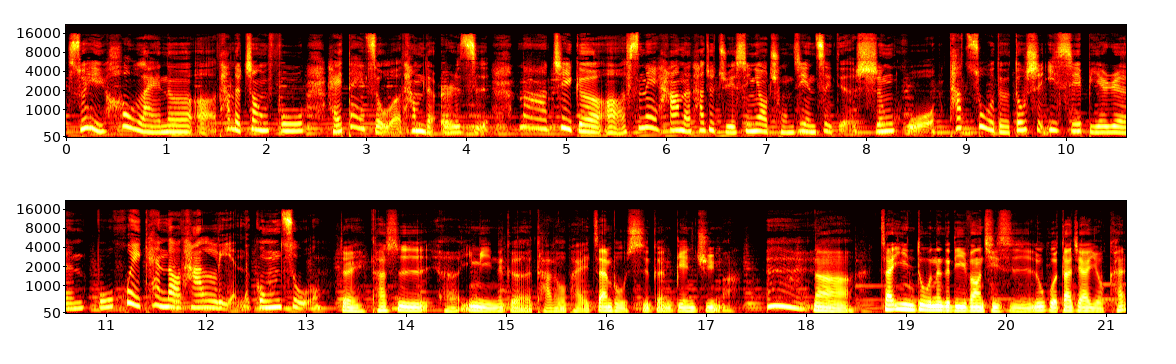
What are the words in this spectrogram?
所以后来呢，呃，她的丈夫还带走了他们的儿子。那这个呃斯内哈呢，他就决心要重建自己的生活。他做的都是一些别人不会看到他脸。的工作，对，他是呃一名那个塔罗牌占卜师跟编剧嘛。嗯，那在印度那个地方，其实如果大家有看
